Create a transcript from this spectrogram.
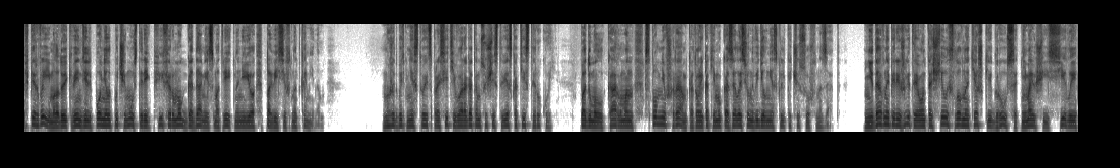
Впервые молодой Квендель понял, почему старик Пфифер мог годами смотреть на нее, повесив над камином. «Может быть, мне стоит спросить его о рогатом существе с когтистой рукой?» — подумал Карлман, вспомнив шрам, который, как ему казалось, он видел несколько часов назад. Недавно пережитое он тащил словно тяжкий груз, отнимающий силы,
